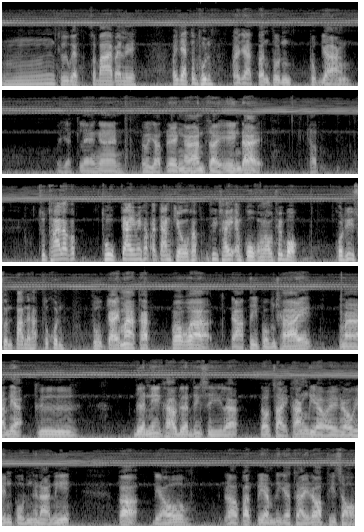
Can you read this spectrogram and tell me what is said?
อืมคือแบบสบายไปเลย ประหยัดต้นทุน ประหยัดต้นทุนทุกอย่าง ประหยัดแรงงานประหยัดแรงงานใส่เองได้ สุดท้ายแล้วครับถูกใจไหมครับอาจารย์เขียวครับที่ใช้แอมโกของเราช่วยบอกคนที่สวนปาล์มหนะครับทุกคนถูกใจมากครับ เพราะว่าจากที่ผมใช้มาเนี่ยคือเดือนนี้เข้าเดือนที่สี่แล้ว เราใส่ครั้งเดียวเองเราเห็นผลขนาดนี้ ก็เดี๋ยว เราก็เตรียมที่จะใส่รอบที่สอง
